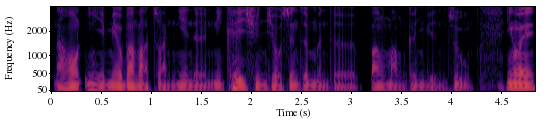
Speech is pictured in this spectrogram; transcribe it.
然后你也没有办法转念了，你可以寻求圣真们的帮忙跟援助，因为。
